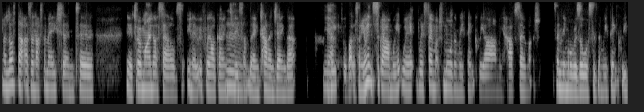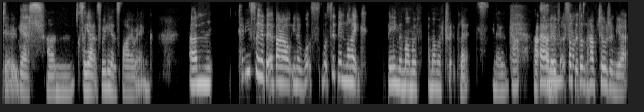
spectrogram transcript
I love that as an affirmation to, you know, to remind ourselves, you know, if we are going through mm. something challenging, that yeah. You talk about this on your Instagram. We, we're, we're so much more than we think we are. And we have so much, so many more resources than we think we do. Yes. Um, so yeah, it's really inspiring. Um, can you say a bit about, you know, what's what's it been like being the mum of a mum of triplets? You know, that that kind um, of someone that doesn't have children yet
